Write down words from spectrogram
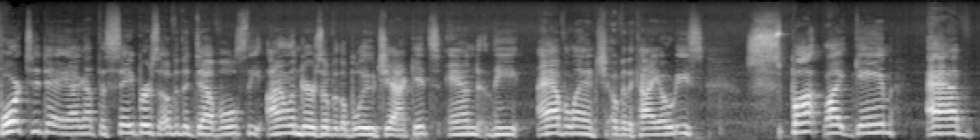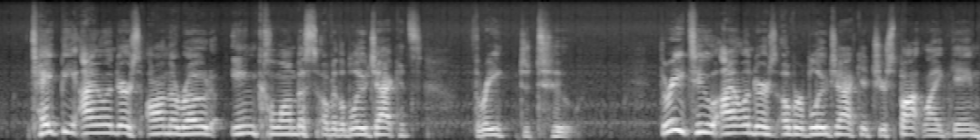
For today, I got the Sabres over the Devils, the Islanders over the Blue Jackets, and the Avalanche over the Coyotes. Spotlight game. Av- take the Islanders on the road in Columbus over the Blue Jackets 3 to 2. 3 2 Islanders over Blue Jackets, your spotlight game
